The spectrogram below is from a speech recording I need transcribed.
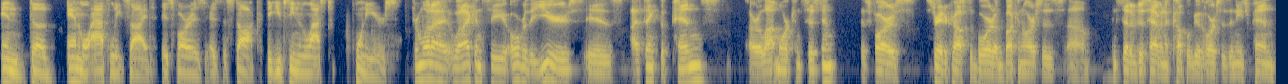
in the animal athlete side as far as as the stock that you've seen in the last 20 years? From what I what I can see over the years is I think the pens are a lot more consistent as far as straight across the board on bucking horses. Um, instead of just having a couple good horses in each pen,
